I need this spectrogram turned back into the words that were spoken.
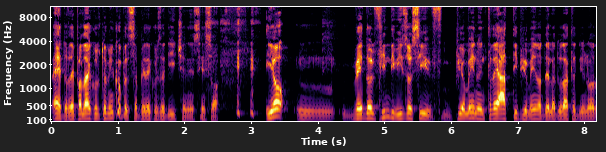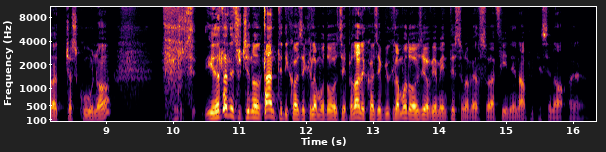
Eh, dovrei parlare col tuo amico per sapere cosa dice, nel senso, io mh, vedo il film diviso, sì, più o meno in tre atti, più o meno della durata di un'ora ciascuno. In realtà ne succedono tante di cose clamorose, però le cose più clamorose ovviamente sono verso la fine, no? Perché sennò... eh.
